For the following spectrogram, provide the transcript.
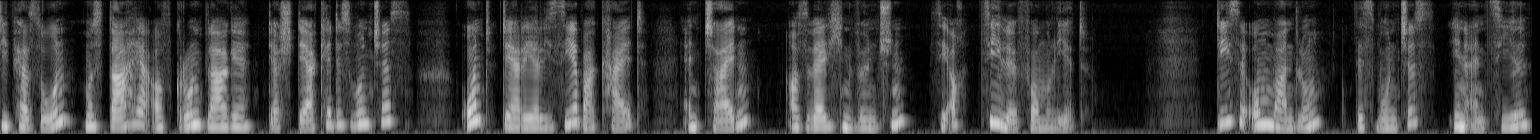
Die Person muss daher auf Grundlage der Stärke des Wunsches und der Realisierbarkeit entscheiden, aus welchen Wünschen sie auch Ziele formuliert. Diese Umwandlung des Wunsches in ein Ziel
